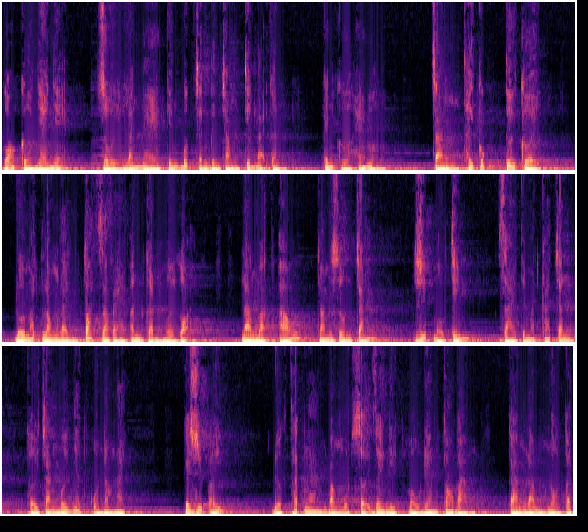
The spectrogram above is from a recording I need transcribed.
gõ cửa nhẹ nhẹ, Rồi lắng nghe tiếng bước chân bên trong tiến lại gần. Cánh cửa hé mở. Chàng thấy Cúc tươi cười Đôi mắt long lanh toát ra vẻ ân cần mời gọi. Nàng mặc áo camisole trắng Jeep màu tím Dài tới mắt cá chân Thời trang mới nhất của năm nay. Cái jeep ấy Được thắt ngang bằng một sợi dây nịt màu đen to bản Càng làm nổi bật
